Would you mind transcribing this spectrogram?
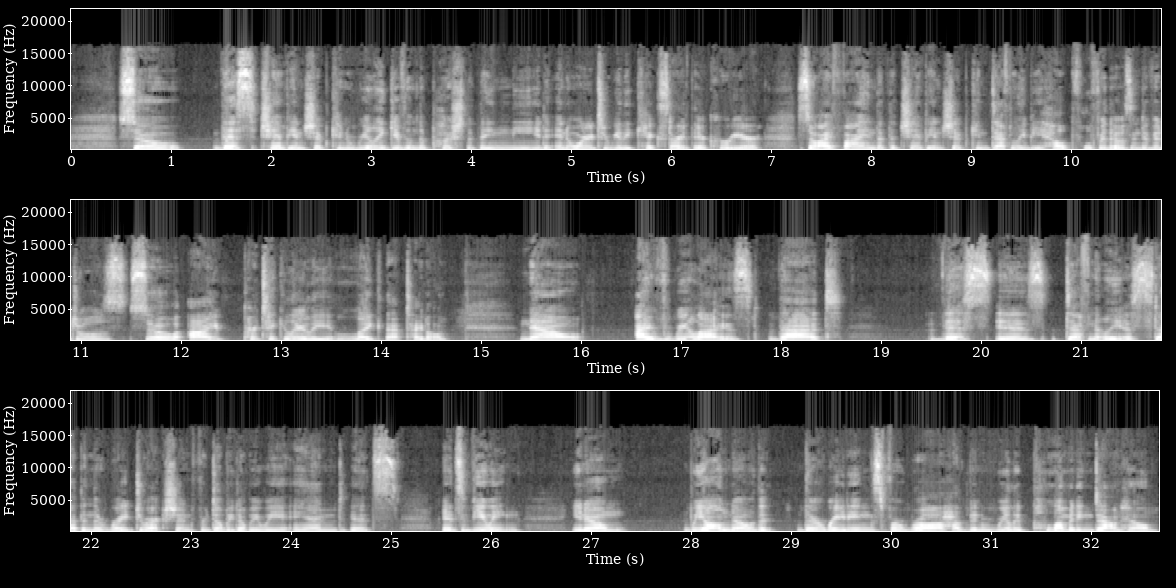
So this championship can really give them the push that they need in order to really kickstart their career. So I find that the championship can definitely be helpful for those individuals. So I particularly like that title. Now, I've realized that this is definitely a step in the right direction for WWE and its its viewing. You know, we all know that their ratings for Raw have been really plummeting downhill.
